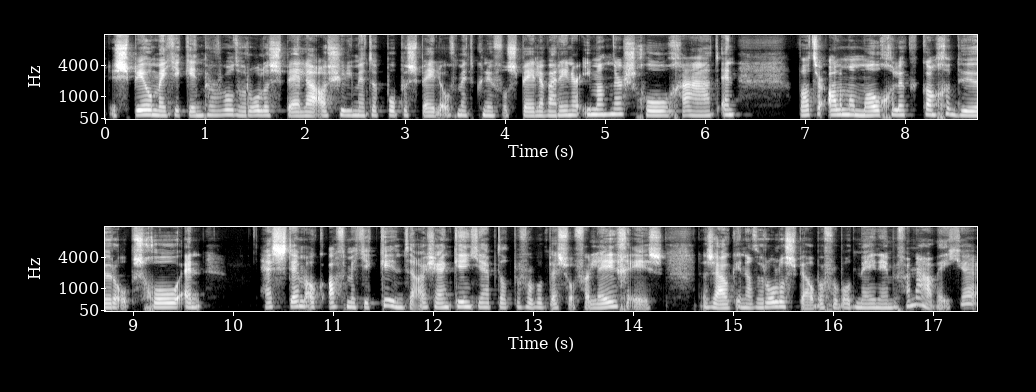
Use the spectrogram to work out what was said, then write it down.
Dus speel met je kind bijvoorbeeld rollenspellen als jullie met de poppen spelen of met knuffels spelen, waarin er iemand naar school gaat en wat er allemaal mogelijk kan gebeuren op school. En stem ook af met je kind. Als jij een kindje hebt dat bijvoorbeeld best wel verlegen is, dan zou ik in dat rollenspel bijvoorbeeld meenemen van, nou weet je,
